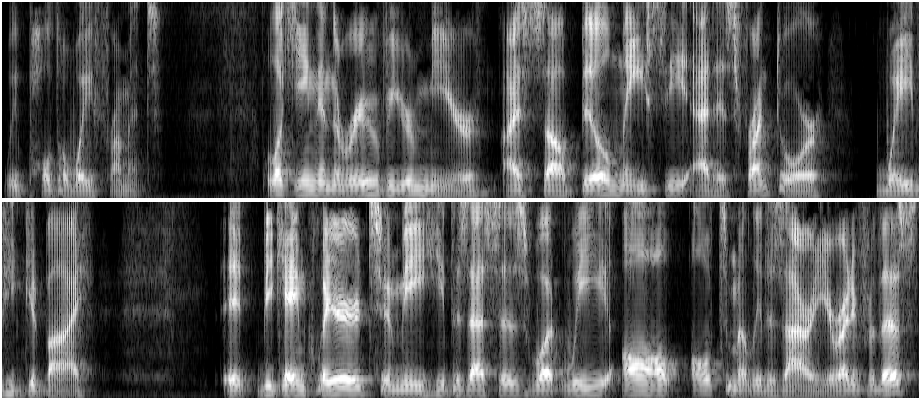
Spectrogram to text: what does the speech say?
we pulled away from it. Looking in the rearview mirror, I saw Bill Macy at his front door waving goodbye. It became clear to me he possesses what we all ultimately desire. You ready for this?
